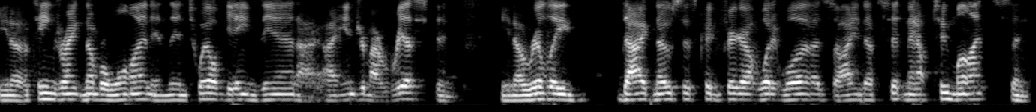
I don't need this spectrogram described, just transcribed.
you know, teams ranked number one. And then 12 games in, I, I injured my wrist and, you know, really diagnosis, couldn't figure out what it was. So I ended up sitting out two months and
